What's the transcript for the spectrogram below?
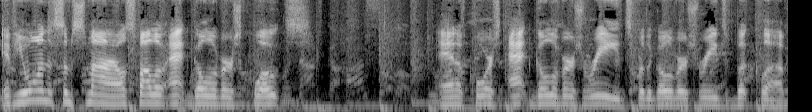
If you want some smiles, follow at Golaverse Quotes. And of course, at Gulliver's Reads for the Gulliver's Reads Book Club.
